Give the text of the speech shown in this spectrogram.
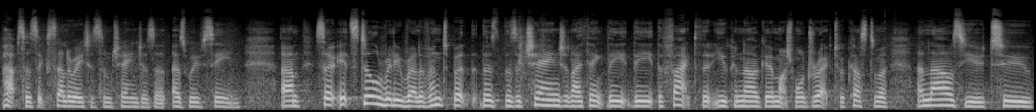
perhaps has accelerated some changes as we've seen. Um, so it's still really relevant, but there's, there's a change, and I think the, the, the fact that you can now go much more direct to a customer allows you to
